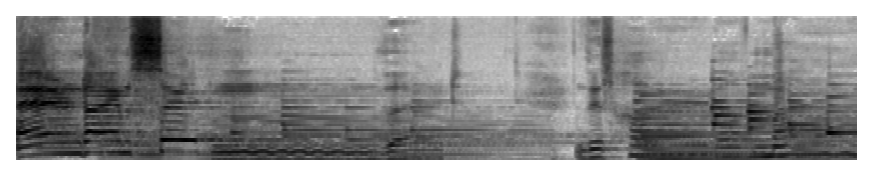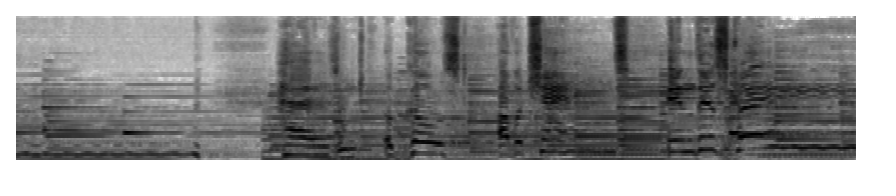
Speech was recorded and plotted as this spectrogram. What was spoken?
and I'm certain that this heart of mine hasn't a ghost of a chance in this crazy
